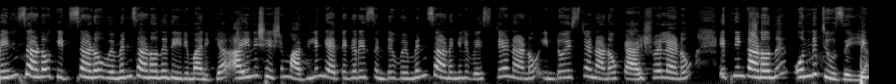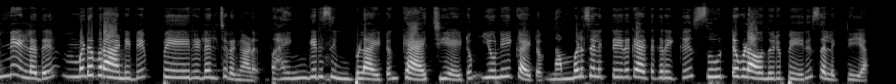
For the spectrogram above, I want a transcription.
മെൻസ് ആണോ കിഡ്സ് ആണോ വിമൻസ് ആണോ എന്ന് തീരുമാനിക്കുക. അതിനുശേഷം അതിലും കാറ്റഗറീസ് ഉണ്ട്. വിമൻസ് ആണെങ്കിൽ വെസ്റ്റേൺ ആണോ ഇൻഡോ വെസ്റ്റേൺ ആണോ കാഷ്വൽ ആണോ എത്നിക് ആണോ എന്ന് ഒന്ന് ചൂസ് ചെയ്യുക. പിന്നെ ഉള്ളത് നമ്മുടെ ബ്രാൻഡിന്റെ പേരിടൽ ചടങ്ങാണ്. ഭയങ്കര സിമ്പിൾ ആയിട്ടും കാച്ചി ആയിട്ടും യുണീക്ക് ആയിട്ടും. നമ്മൾ സെലക്ട് ചെയ്ത കാറ്റഗറിക്ക് സൂട്ടബിൾ ആവുന്ന ഒരു പേര് സെലക്ട് ചെയ്യുക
